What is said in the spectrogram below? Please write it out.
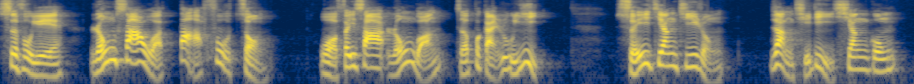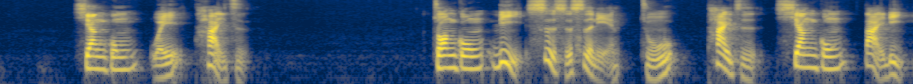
四父曰：“戎杀我大父种。”我非杀戎王，则不敢入邑。遂将击戎，让其弟襄公。襄公为太子。庄公历四十四年，卒。太子襄公代立。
